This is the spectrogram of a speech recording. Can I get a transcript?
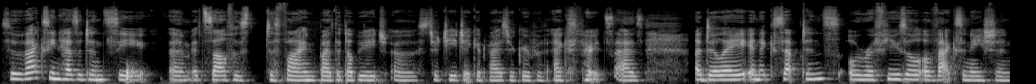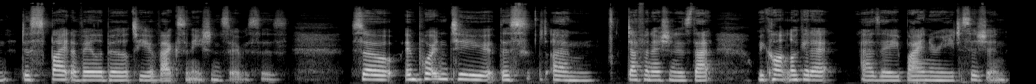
So, vaccine hesitancy um, itself is defined by the WHO Strategic Advisor Group of Experts as a delay in acceptance or refusal of vaccination despite availability of vaccination services. So, important to this um, definition is that we can't look at it as a binary decision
